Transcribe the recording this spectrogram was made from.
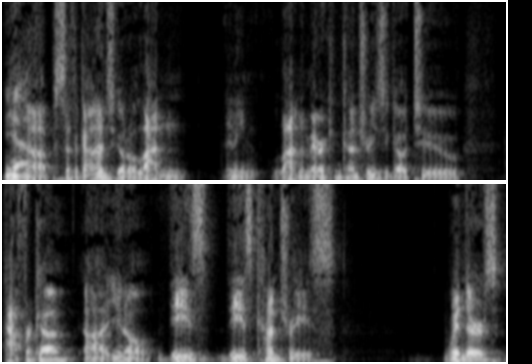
Yeah. uh, Pacific Islands. You go to Latin, any Latin American countries. You go to Africa. Uh, you know these these countries. When there's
